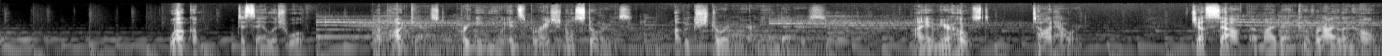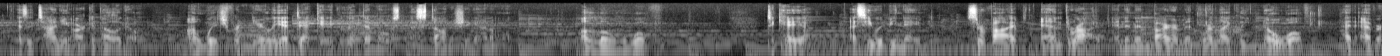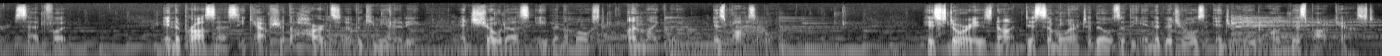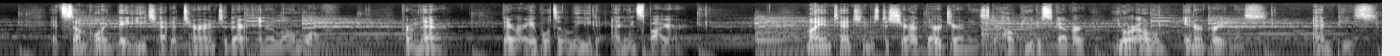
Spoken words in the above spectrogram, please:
Welcome to Salish Wolf, a podcast bringing you inspirational stories of extraordinary endeavors. I am your host, Todd Howard. Just south of my Vancouver Island home is a tiny archipelago on which for nearly a decade lived a most astonishing animal a lone wolf. Takaya, as he would be named, survived and thrived in an environment where likely no wolf had ever set foot. In the process, he captured the hearts of a community and showed us even the most unlikely is possible. His story is not dissimilar to those of the individuals interviewed on this podcast. At some point, they each had to turn to their inner lone wolf. From there, they were able to lead and inspire. My intention is to share their journeys to help you discover your own inner greatness and peace.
